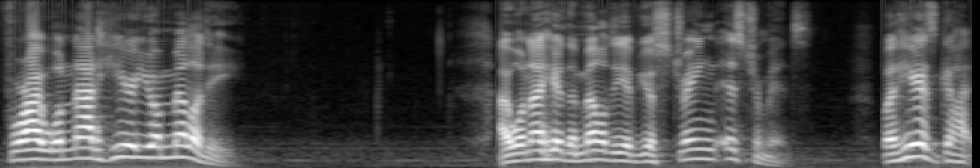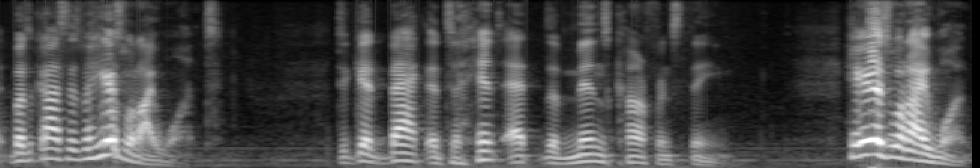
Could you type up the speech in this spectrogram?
For I will not hear your melody. I will not hear the melody of your stringed instruments. But here's God, but God says, but here's what I want. To get back and to hint at the men's conference theme. Here's what I want.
